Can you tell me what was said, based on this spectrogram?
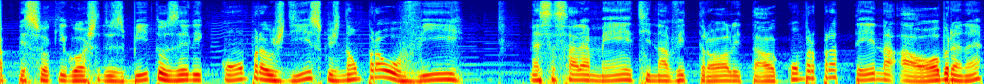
a pessoa que gosta dos Beatles ele compra os discos não para ouvir necessariamente na vitrola e tal, compra para ter na, a obra, né?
